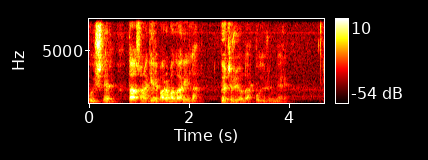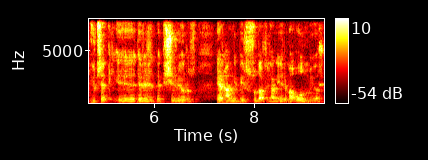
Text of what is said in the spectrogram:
bu işleri. Daha sonra gelip arabalarıyla götürüyorlar bu ürünleri. Yüksek e, derecede pişiriyoruz. Herhangi bir suda filan erime olmuyor.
